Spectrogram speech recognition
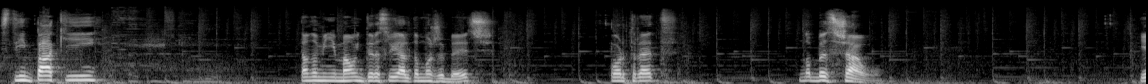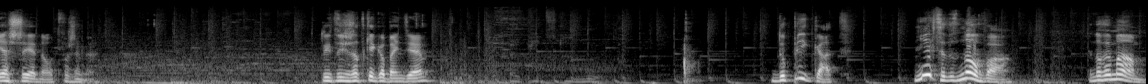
Steampaki. Tam to mnie mało interesuje, ale to może być. Portret. No bez szału. Jeszcze jedno otworzymy. Tutaj coś rzadkiego będzie. Duplikat. Nie chcę, to z nowa. Nowe mam.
